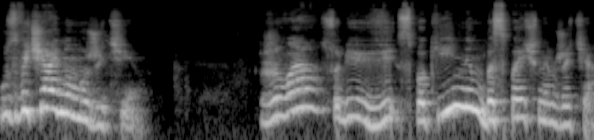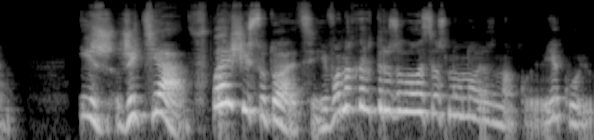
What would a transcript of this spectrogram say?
у звичайному житті живе собі спокійним, безпечним життям. І ж життя в першій ситуації вона характеризувалася основною ознакою. Якою?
